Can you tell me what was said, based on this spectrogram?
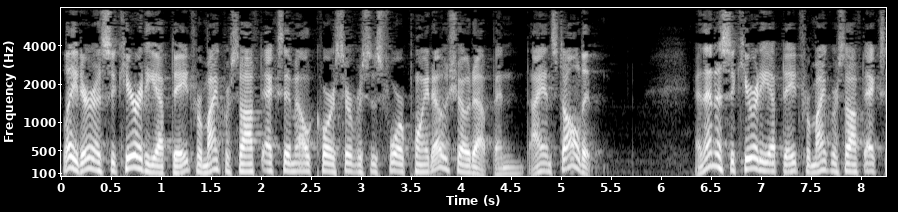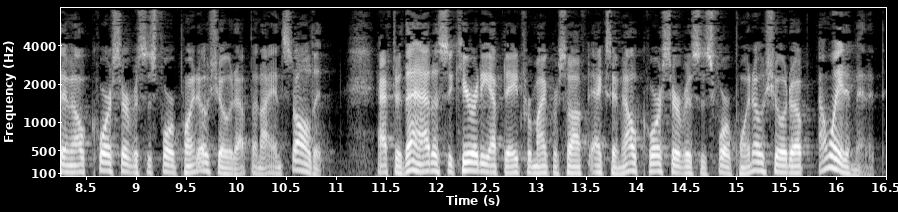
Later, a security update for Microsoft XML Core Services 4.0 showed up and I installed it. And then a security update for Microsoft XML Core Services 4.0 showed up and I installed it. After that, a security update for Microsoft XML Core Services 4.0 showed up. Now wait a minute.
